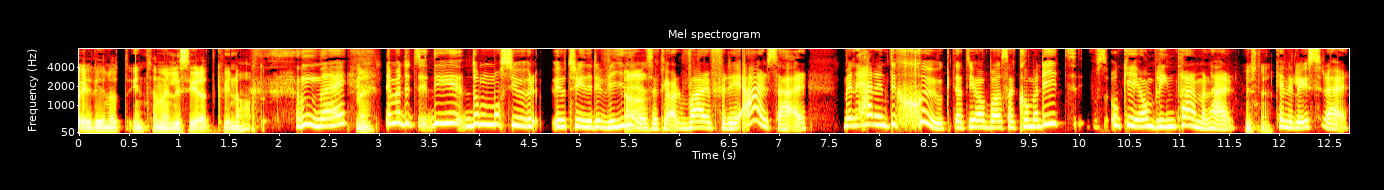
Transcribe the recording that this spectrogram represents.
Är det något internaliserat kvinnohat? Nej. Nej. Nej, men det, det, de måste ju utreda det vidare Ja. såklart, varför det är så här. Men är det inte sjukt att jag bara ska komma dit, okej jag har en blindtarmen här, kan ni lösa det här?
